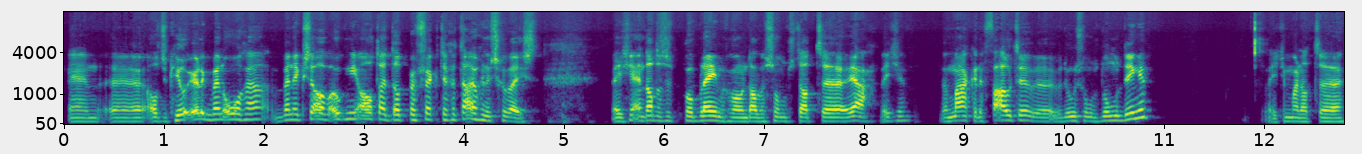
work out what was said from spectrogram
En eh, als ik heel eerlijk ben, Olga, ben ik zelf ook niet altijd dat perfecte getuigenis geweest. Weet je, en dat is het probleem gewoon, dat we soms dat, eh, ja, weet je, we maken de fouten, we, we doen soms domme dingen. Weet je, maar dat eh,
